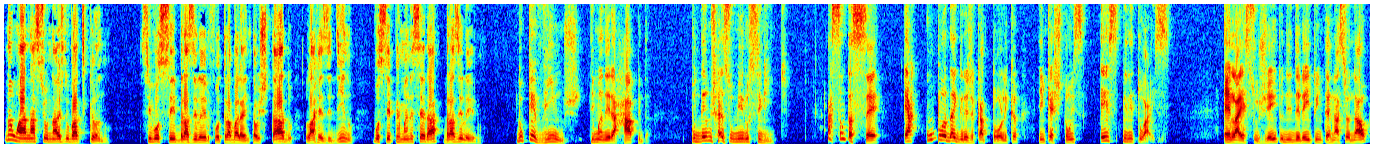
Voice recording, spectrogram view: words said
Não há nacionais do Vaticano. Se você, brasileiro, for trabalhar em tal estado, lá residindo, você permanecerá brasileiro. Do que vimos, de maneira rápida, podemos resumir o seguinte: a Santa Sé é a cúpula da Igreja Católica em questões espirituais. Ela é sujeito de direito internacional,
